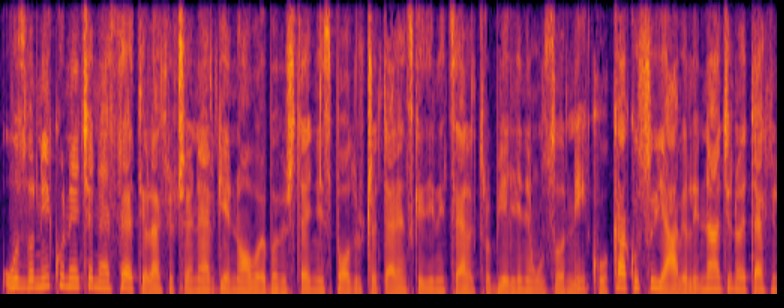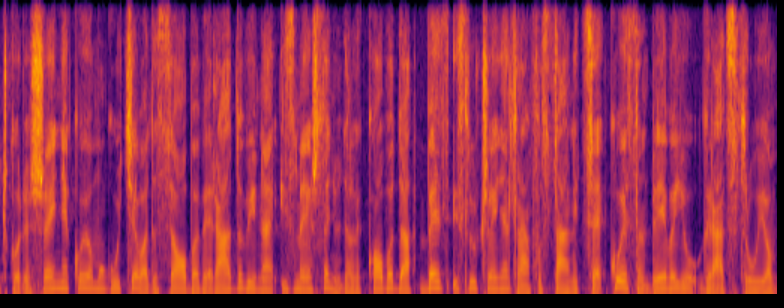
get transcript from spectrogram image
U Zvorniku neće nestajati električne energije novo je obaveštenje iz područja terenske jedinice elektrobijeljine u Zvorniku. Kako su javili, nađeno je tehničko rešenje koje omogućava da se obave radovi na izmeštanju dalekovoda bez isključenja trafostanice koje snadbevaju grad strujom.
